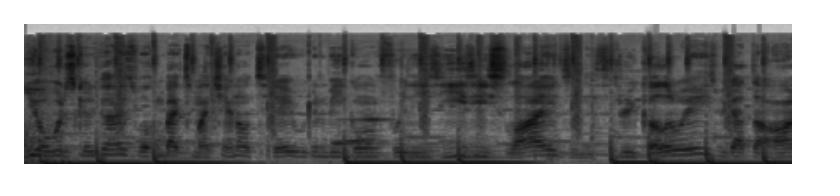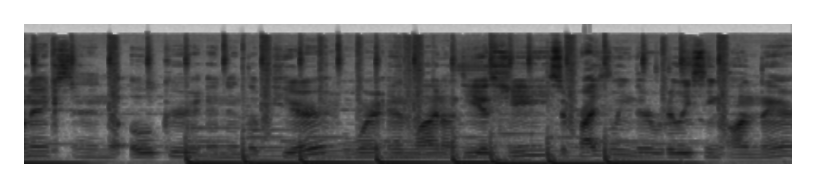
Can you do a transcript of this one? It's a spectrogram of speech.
Yo, what is good guys? Welcome back to my channel. Today we're going to be going for these Yeezy slides in three colorways. We got the Onyx and then the Ochre and then the Pure. We're in line on DSG. Surprisingly, they're releasing on there.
